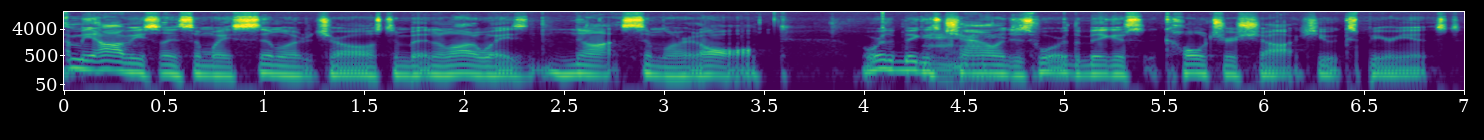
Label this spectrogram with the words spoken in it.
I mean, obviously in some ways similar to Charleston, but in a lot of ways not similar at all. What were the biggest challenges? What were the biggest culture shocks you experienced?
